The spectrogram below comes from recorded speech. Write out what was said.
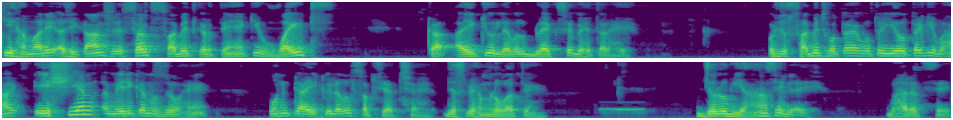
कि हमारे अधिकांश रिसर्च साबित करते हैं कि वाइट्स का आईक्यू लेवल ब्लैक से बेहतर है। और जो साबित होता है, वो तो ये होता है कि वहाँ एशियन अमेरिकन जो हैं उनका आईक्यू लेवल सबसे अच्छा है जिसमें हम लोग आते हैं। जो लोग यहाँ से गए, भारत से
